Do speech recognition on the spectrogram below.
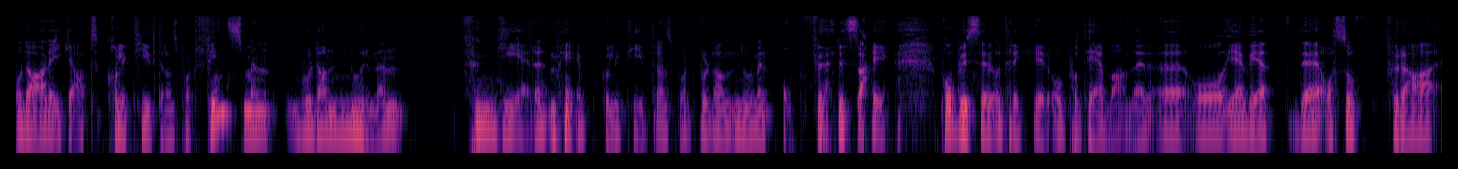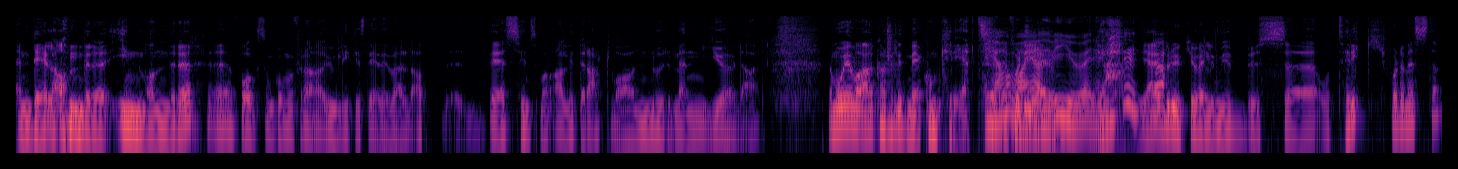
Og da er det ikke at kollektivtransport fins, men hvordan nordmenn fungerer med kollektivtransport, hvordan nordmenn oppfører seg på busser og trikker og på T-baner. Eh, og jeg vet det også fra en del andre innvandrere, eh, folk som kommer fra ulike steder i verden, at det syns man er litt rart hva nordmenn gjør der. Da må jeg være kanskje litt mer konkret. Ja, hva er det vi gjør egentlig? Ja, jeg bruker jo veldig mye buss eh, og trikk for det meste.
